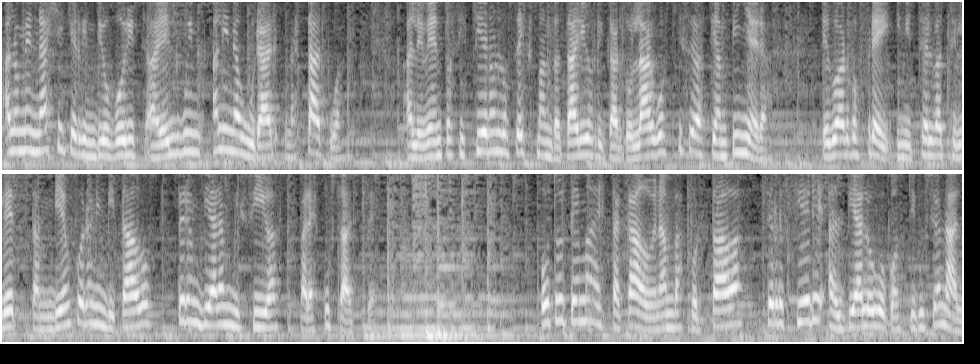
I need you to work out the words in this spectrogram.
al homenaje que rindió Boric a Elwin al inaugurar una estatua. Al evento asistieron los exmandatarios Ricardo Lagos y Sebastián Piñera. Eduardo Frey y Michelle Bachelet también fueron invitados, pero enviaron misivas para excusarse. Otro tema destacado en ambas portadas se refiere al diálogo constitucional.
